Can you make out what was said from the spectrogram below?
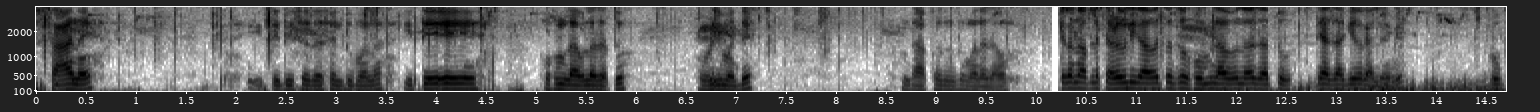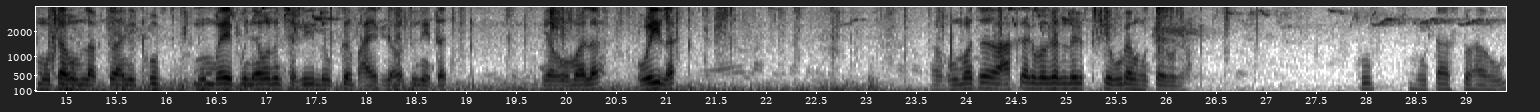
सान आहे इथे दिसत असेल तुम्हाला. इथे होम लावला जातो होळीमध्ये. दाखवतो तुम्हाला जाऊन. मित्रांनो आपल्या तळवली गावाचा जो होम लावला जातो त्या जागेवर आलो आहे मी. खूप मोठा होम लागतो आणि खूप मुंबई पुण्यावरून सगळी लोक बाहेर गावातून येतात या होमाला होळीला. होमाचा आकार बघायला तर केवढा मोठा आहे बघा. खूप मोठा असतो हा होम.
